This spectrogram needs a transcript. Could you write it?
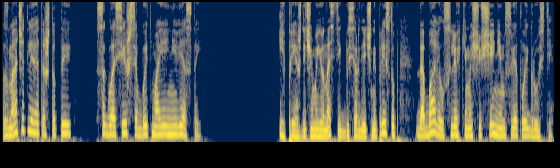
Значит ли это, что ты согласишься быть моей невестой?» И прежде чем ее настиг бы сердечный приступ, добавил с легким ощущением светлой грусти.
